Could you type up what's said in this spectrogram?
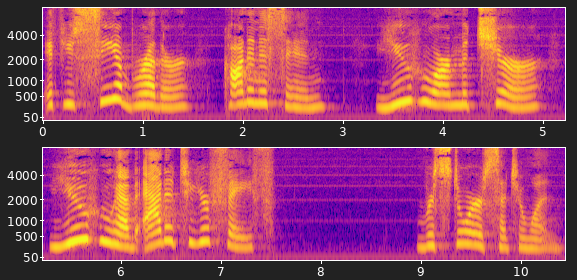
if you see a brother caught in a sin, you who are mature, you who have added to your faith, restore such a one.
